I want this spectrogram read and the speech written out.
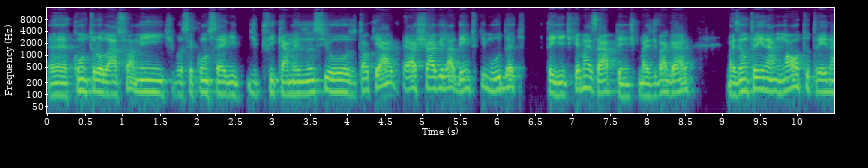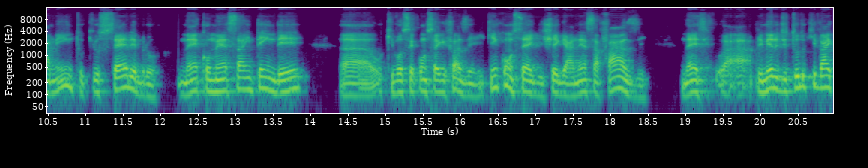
é, controlar sua mente, você consegue ficar mais ansioso, tal, que é a, é a chave lá dentro que muda, que tem gente que é mais rápido, tem gente que é mais devagar, mas é um, treina, um autotreinamento que o cérebro, né, começa a entender uh, o que você consegue fazer. E quem consegue chegar nessa fase, né, a, a, primeiro de tudo, que vai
